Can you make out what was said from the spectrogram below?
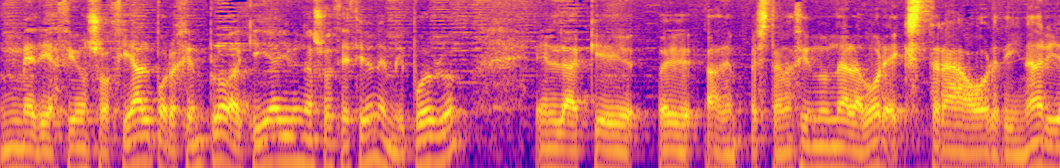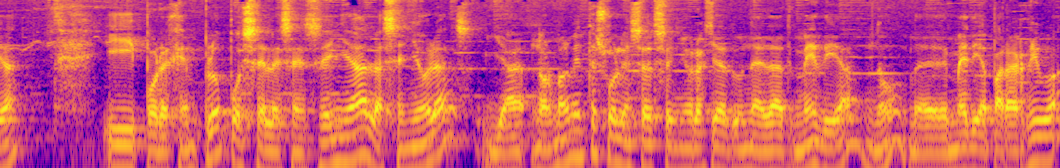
mediación social, por ejemplo. Aquí hay una asociación en mi pueblo en la que eh, están haciendo una labor extraordinaria y por ejemplo pues se les enseña a las señoras ya normalmente suelen ser señoras ya de una edad media no media para arriba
